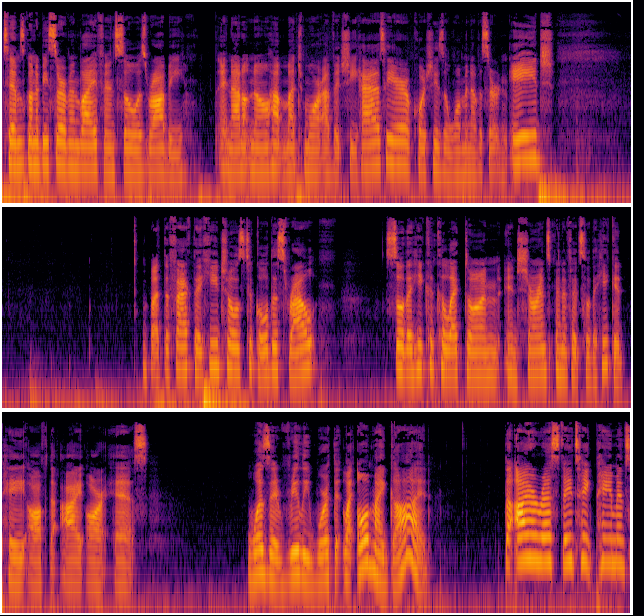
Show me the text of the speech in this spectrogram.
Tim's going to be serving life, and so is Robbie. and I don't know how much more of it she has here. Of course, she's a woman of a certain age. But the fact that he chose to go this route so that he could collect on insurance benefits so that he could pay off the IRS was it really worth it? Like, oh my God. The IRS, they take payments,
